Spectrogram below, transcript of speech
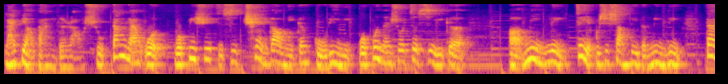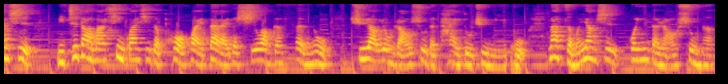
来表达你的饶恕。当然我，我必须只是劝告你跟鼓励你，我不能说这是一个。呃，命令，这也不是上帝的命令。但是你知道吗？性关系的破坏带来的失望跟愤怒，需要用饶恕的态度去弥补。那怎么样是婚姻的饶恕呢？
